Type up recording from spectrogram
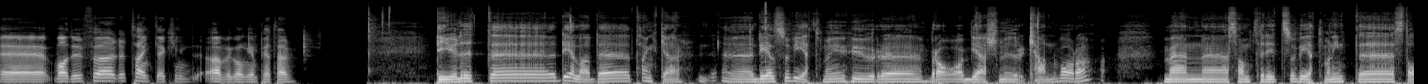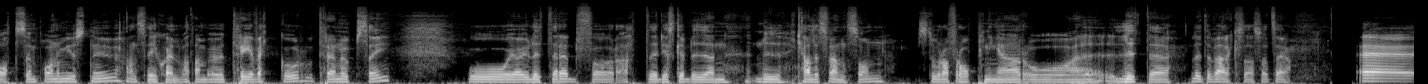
Eh, vad har du för tankar kring övergången Peter? Det är ju lite eh, delade tankar. Eh, dels så vet man ju hur eh, bra Bjärsmyr kan vara. Men samtidigt så vet man inte statusen på honom just nu. Han säger själv att han behöver tre veckor att träna upp sig. Och jag är lite rädd för att det ska bli en ny Kalle Svensson. Stora förhoppningar och lite, lite verkstad så att säga. Eh,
